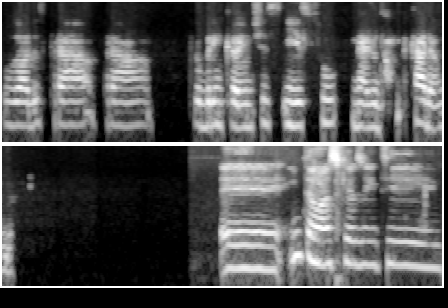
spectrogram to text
os olhos para pro Brincantes e isso me ajudou pra caramba. É, então, acho que a gente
